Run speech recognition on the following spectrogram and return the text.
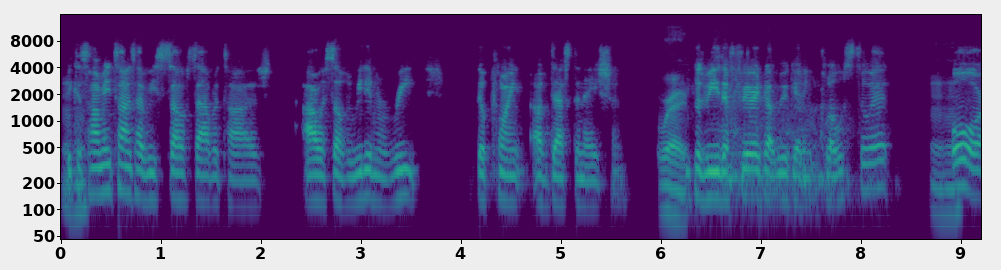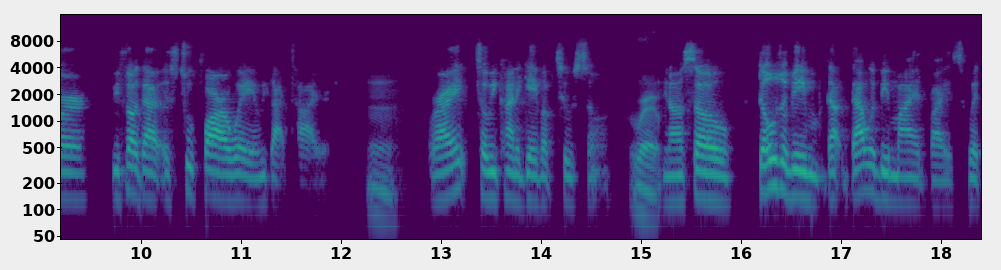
Because mm-hmm. how many times have we self sabotaged ourselves? We didn't reach the point of destination. Right. Because we either feared that we were getting close to it mm-hmm. or we felt that it's too far away and we got tired. Mm. Right. So we kind of gave up too soon. Right. You know, so those would be that, that would be my advice with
